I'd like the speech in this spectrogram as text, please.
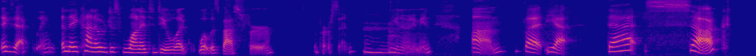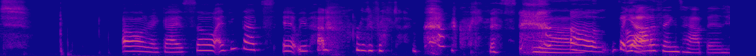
exactly. And they kind of just wanted to do like what was best for the person. Mhm. You know what I mean? Um, but yeah, that sucked. All right, guys. So I think that's it. We've had a really rough time recording this. Yeah. Um, but a yeah, a lot of things happened.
